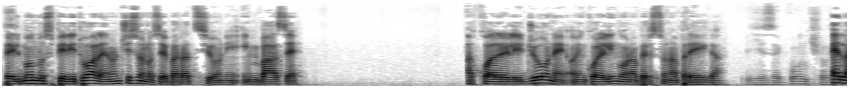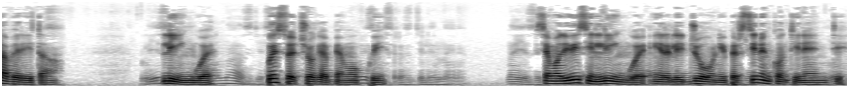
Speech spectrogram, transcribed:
per il mondo spirituale non ci sono separazioni in base a quale religione o in quale lingua una persona prega. È la verità. Lingue. Questo è ciò che abbiamo qui. Siamo divisi in lingue, in religioni, persino in continenti.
